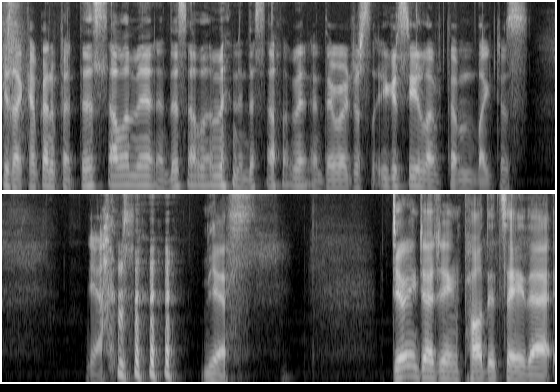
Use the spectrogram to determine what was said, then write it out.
He's like, I'm gonna put this element and this element and this element, and they were just you could see like them like just, yeah, Yes. During judging, Paul did say that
